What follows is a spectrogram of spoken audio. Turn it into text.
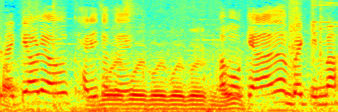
来交了开你这个。袂袂袂袂啊，无加咱买金吧。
